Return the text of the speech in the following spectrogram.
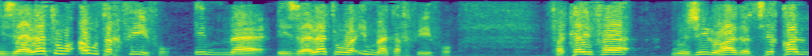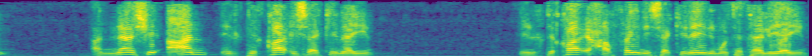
إزالته أو تخفيفه إما إزالته وإما تخفيفه. فكيف نزيل هذا الثقل؟ الناشئ عن التقاء ساكنين التقاء حرفين ساكنين متتاليين.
